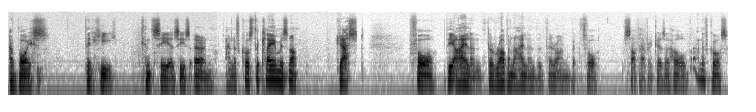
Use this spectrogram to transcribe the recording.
a voice that he can see as his own. And of course, the claim is not just for the island, the Robben Island that they're on, but for South Africa as a whole, and of course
